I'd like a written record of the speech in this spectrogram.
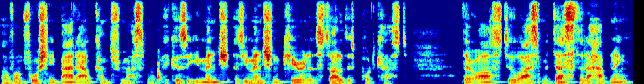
of unfortunately bad outcomes from asthma. Because you mentioned, as you mentioned, Kieran, at the start of this podcast, there are still asthma deaths that are happening,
